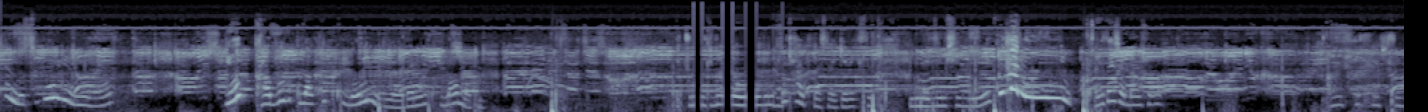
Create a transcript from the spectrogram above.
Arkadaşlar nasıl oyun ya? Yok kablolu kulaklık kullanın diyor. Ben onu kullanmadım. E çünkü ne olduğunu bilmiyorum ki arkadaşlar. Gereksiz bilmediğim şeyi niye kullanayım? Arkadaşlar ben şu an... Ay şu hepsini...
